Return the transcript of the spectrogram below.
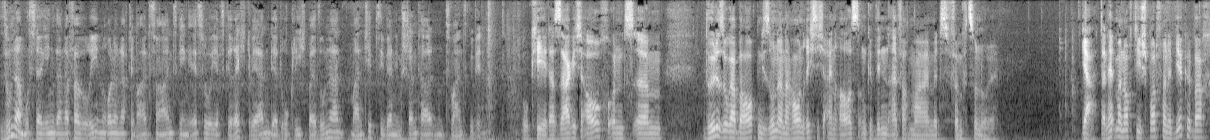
Sundern muss dagegen seiner Favoritenrolle nach dem 1 zu 1 gegen Eslo jetzt gerecht werden. Der Druck liegt bei Sundern. Mein Tipp, sie werden im Stand halten und 2-1 gewinnen. Okay, das sage ich auch und ähm, würde sogar behaupten, die Sundaner hauen richtig einen raus und gewinnen einfach mal mit 5 zu 0. Ja, dann hätten wir noch die Sportfreunde Birkelbach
